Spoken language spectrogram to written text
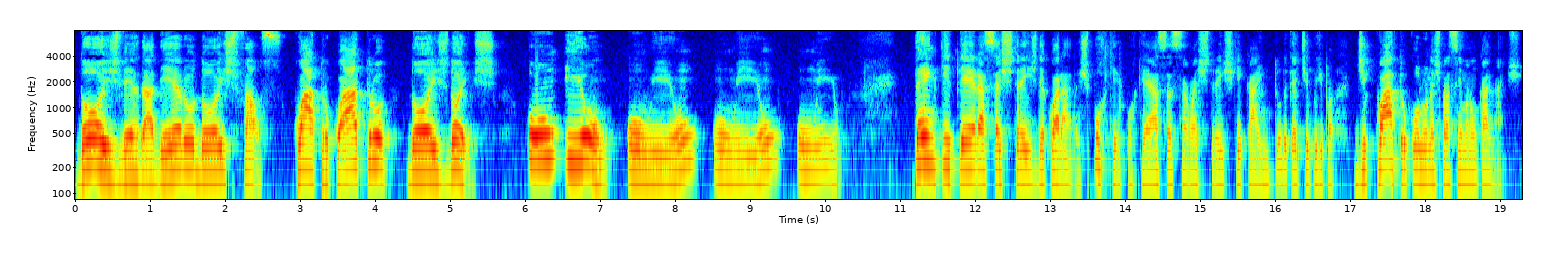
Dois verdadeiro, dois falso. Quatro, quatro, dois, dois. Um e um. Um e um, um e um, um e um. Tem que ter essas três decoradas. Por quê? Porque essas são as três que caem em tudo que é tipo de. De quatro colunas para cima não cai mais.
